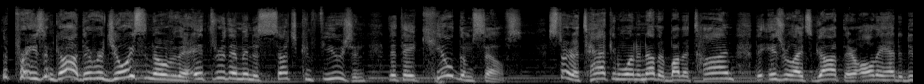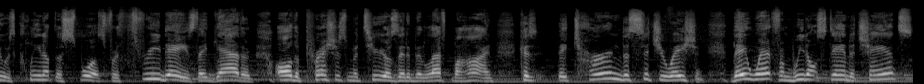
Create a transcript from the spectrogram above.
They're praising God. They're rejoicing over there. It threw them into such confusion that they killed themselves. started attacking one another. By the time the Israelites got there, all they had to do was clean up the spoils. For three days, they gathered all the precious materials that had been left behind because they turned the situation. They went from we don't stand a chance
